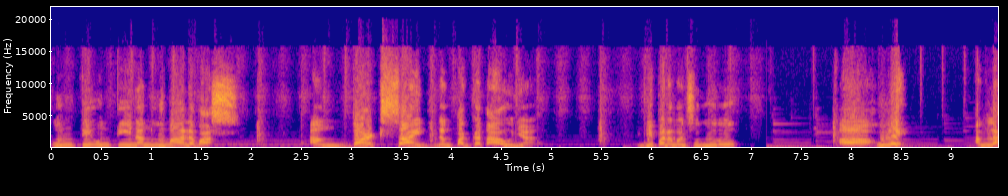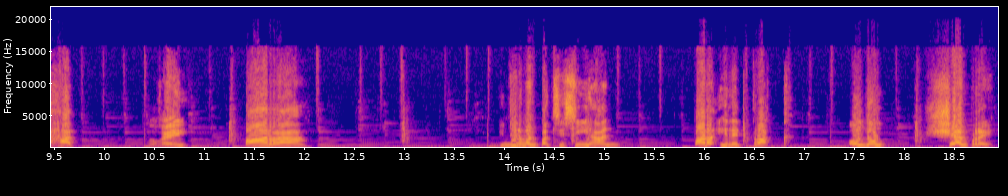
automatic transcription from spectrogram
unti-unti nang lumalabas ang dark side ng pagkatao niya, hindi pa naman siguro ah, huli ang lahat. Okay? Para hindi naman pagsisihan, para i-retract. Although, syempre,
